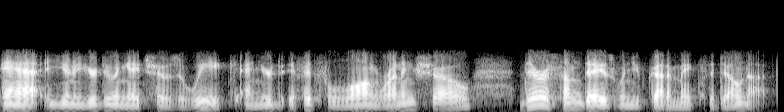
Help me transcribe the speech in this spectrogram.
and you know you're doing eight shows a week and you're if it's a long running show there are some days when you've got to make the donuts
